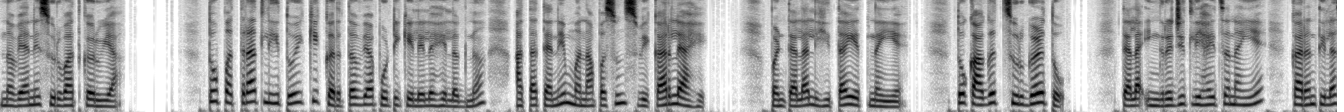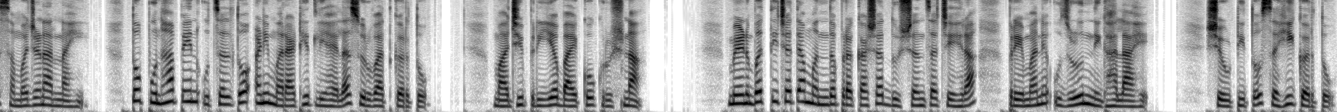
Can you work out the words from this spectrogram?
नव्याने सुरुवात करूया. तो पत्रात लिहितोय की कर्तव्यापोटी केलेलं हे लग्न आता त्याने मनापासून स्वीकारले आहे. पण त्याला लिहिता येत नाहीये. तो कागद चुरगळतो. त्याला इंग्रजीत लिहायचं नाहीये कारण तिला समजणार नाही. तो पुन्हा पेन उचलतो आणि मराठीत लिहायला सुरुवात करतो. माझी प्रिय बायको कृष्णा. मेणबत्तीच्या त्या मंद प्रकाशात दुष्यंतचा चेहरा प्रेमाने उजळून निघाला आहे. शेवटी तो सही करतो.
